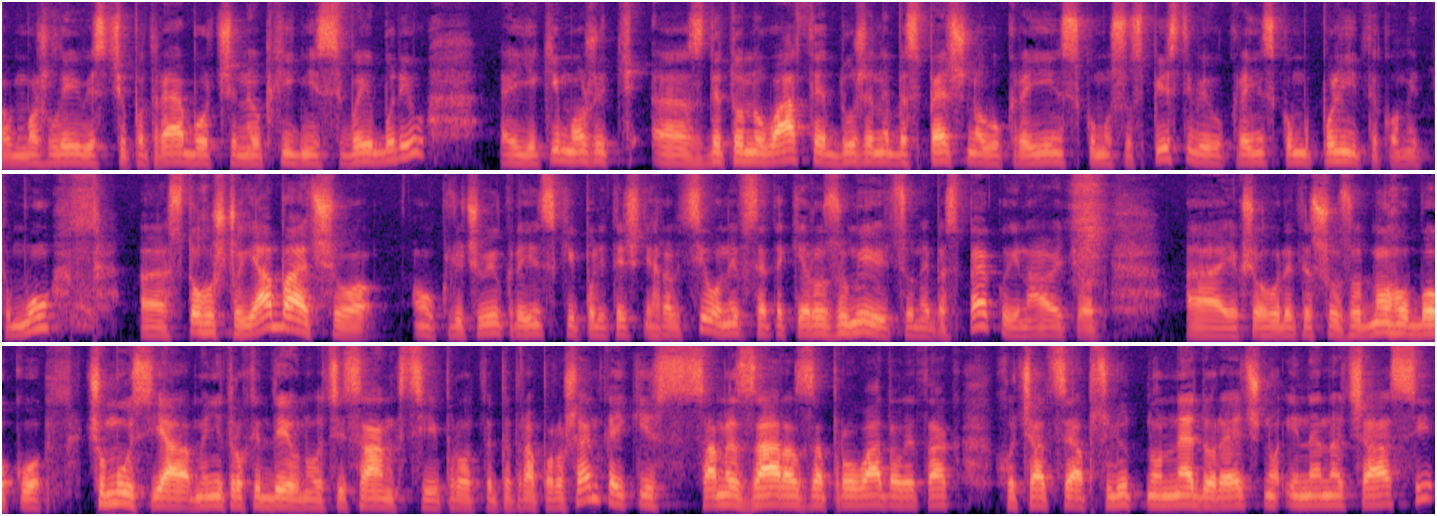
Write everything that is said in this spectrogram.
можливість чи потребу чи необхідність виборів, е, які можуть е, здетонувати дуже небезпечно в українському суспільстві і в українському політикумі. Тому е, з того, що я бачу, ключові українські політичні гравці вони все-таки розуміють цю небезпеку, і навіть от. е, Якщо говорити, що з одного боку чомусь я мені трохи дивно ці санкції проти Петра Порошенка, які саме зараз запровадили так, хоча це абсолютно недоречно і не на часі.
